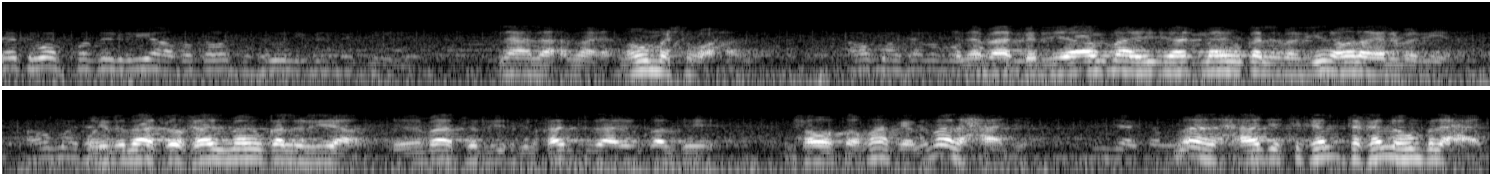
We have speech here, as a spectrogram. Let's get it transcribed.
لا توفى في الرياض وتردد بالمدينة لا لا ما هو مشروع هذا. أو ما إذا مات في الرياض ما ما ينقل المدينة ولا غير المدينة. أو ما وإذا مات في الخلج ما ينقل الرياض. واذا مات في الخلج لا ينقل في الحوطة. هكذا ما له حاجة. ما له حاجة. تكلهم بلا حاجة.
